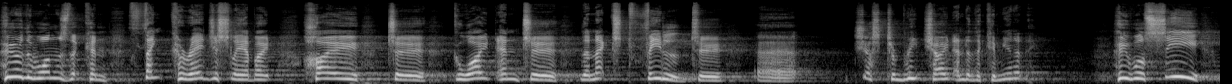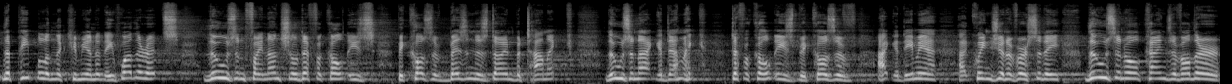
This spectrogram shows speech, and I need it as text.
Who are the ones that can think courageously about how to go out into the next field to uh, just to reach out into the community? Who will see the people in the community, whether it's those in financial difficulties because of business down Botanic, those in academic difficulties because of academia at Queen's University, those in all kinds of other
